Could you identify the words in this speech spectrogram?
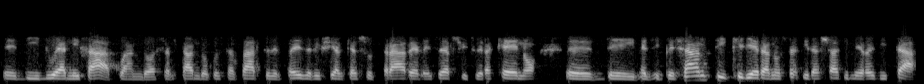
eh, di due anni fa, quando assaltando questa parte del paese riuscì anche a sottrarre all'esercito iracheno eh, dei mezzi pesanti che gli erano stati lasciati in eredità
